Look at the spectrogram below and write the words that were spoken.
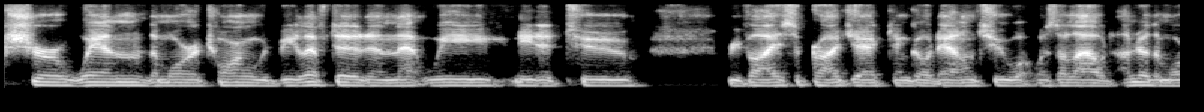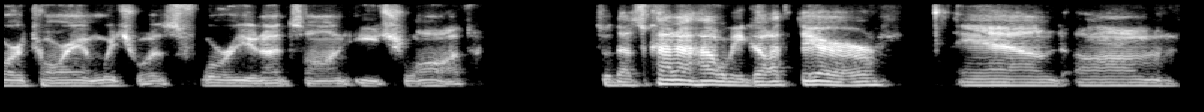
sure when the moratorium would be lifted and that we needed to revise the project and go down to what was allowed under the moratorium, which was four units on each lot. So that's kind of how we got there. And um,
